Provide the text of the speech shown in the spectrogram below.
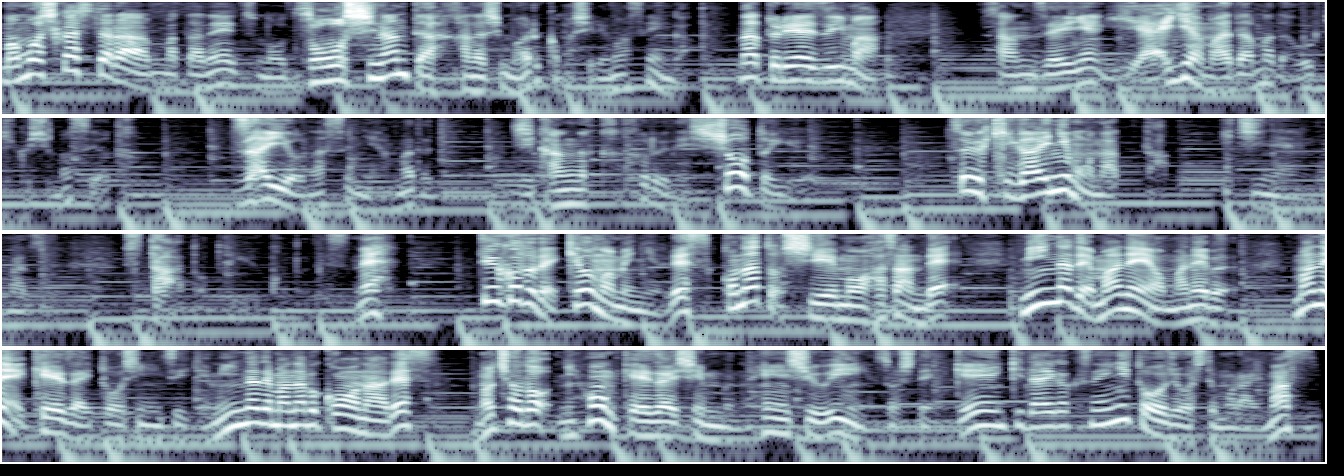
まあ、もしかしたらまたね、その増資なんて話もあるかもしれませんが、まあ、とりあえず今、3000円、いやいや、まだまだ大きくしますよと。財をなすにはまだ時間がかかるでしょうという、そういう気概にもなった1年、まず、スタートということですね。ということで今日のメニューです。この後 CM を挟んで、みんなでマネーを学ぶ、マネー経済投資についてみんなで学ぶコーナーです。後ほど日本経済新聞の編集委員、そして現役大学生に登場してもらいます。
